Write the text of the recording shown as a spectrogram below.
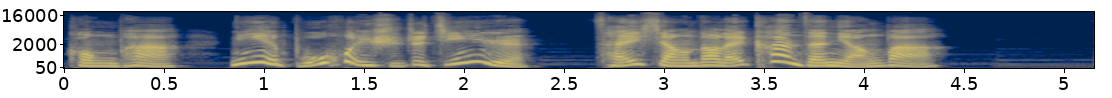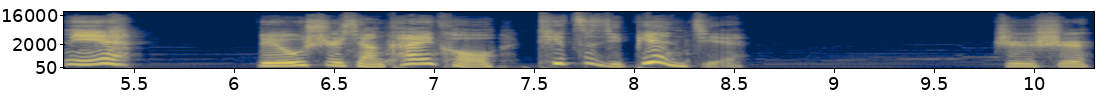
恐怕你也不会时至今日才想到来看咱娘吧？你，刘氏想开口替自己辩解，只是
